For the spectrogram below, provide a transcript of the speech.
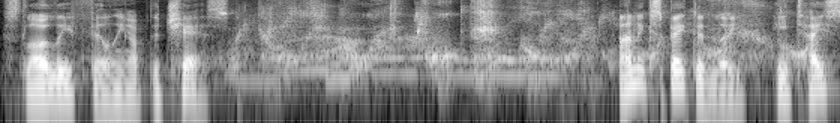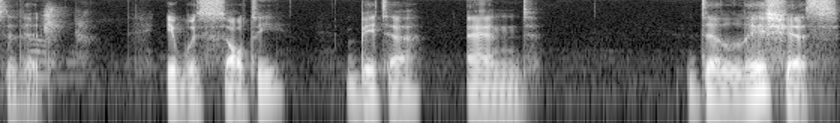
slowly filling up the chest. Unexpectedly, he tasted it. It was salty, bitter, and delicious.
